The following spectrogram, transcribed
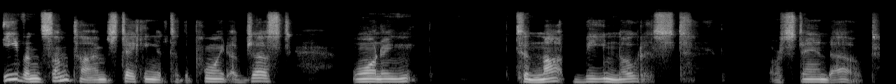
Even sometimes taking it to the point of just wanting to not be noticed or stand out.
